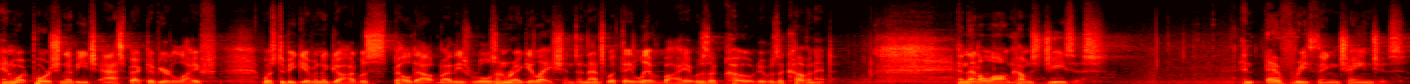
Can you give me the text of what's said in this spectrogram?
and what portion of each aspect of your life was to be given to God was spelled out by these rules and regulations. And that's what they lived by. It was a code, it was a covenant. And then along comes Jesus, and everything changes.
